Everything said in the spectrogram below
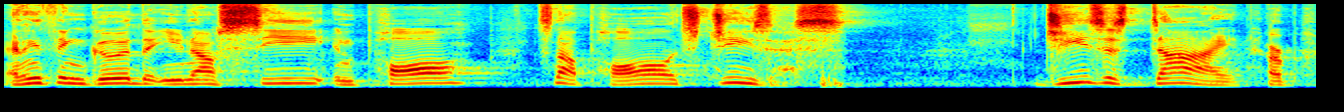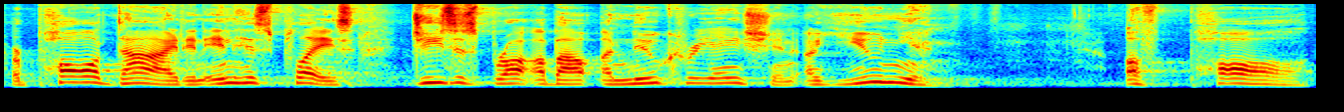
Anything good that you now see in Paul, it's not Paul, it's Jesus. Jesus died, or, or Paul died, and in his place, Jesus brought about a new creation, a union of Paul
